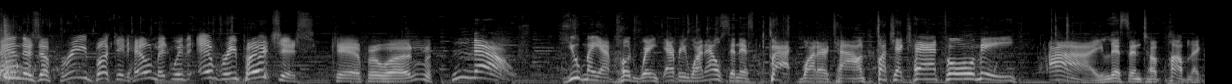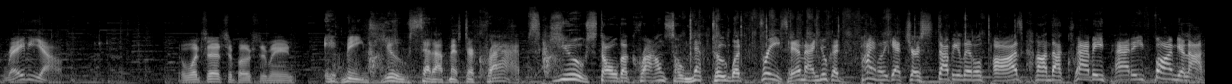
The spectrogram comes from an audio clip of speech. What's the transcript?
And there's a free bucket helmet with every purchase. Care for one? No! You may have hoodwinked everyone else in this backwater town, but you can't fool me. I listen to public radio. And what's that supposed to mean? It means you set up Mr. Krabs. You stole the crown so Neptune would freeze him and you could finally get your stubby little paws on the Krabby Patty formula.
